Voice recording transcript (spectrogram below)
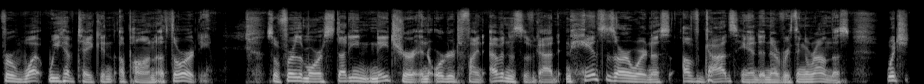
for what we have taken upon authority. So, furthermore, studying nature in order to find evidence of God enhances our awareness of God's hand in everything around us, which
